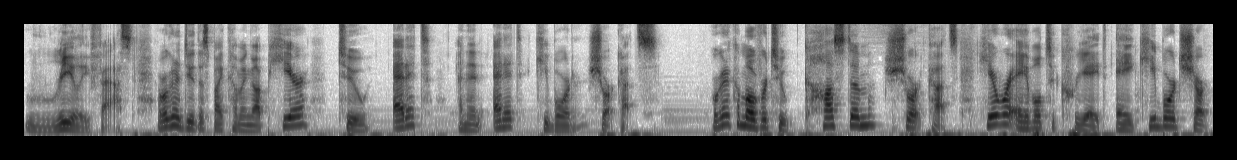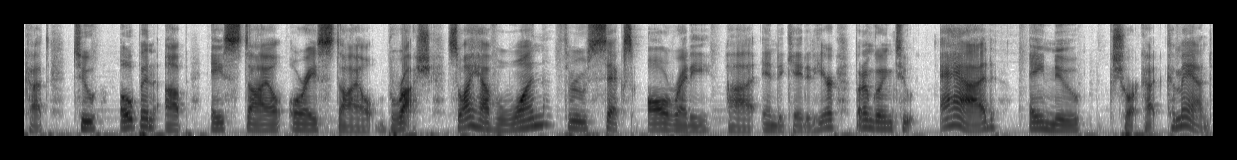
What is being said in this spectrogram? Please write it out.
really fast. And we're going to do this by coming up here to Edit and then Edit Keyboard Shortcuts. We're going to come over to Custom Shortcuts. Here we're able to create a keyboard shortcut to open up a style or a style brush. So I have one through six already uh, indicated here, but I'm going to add a new shortcut command.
